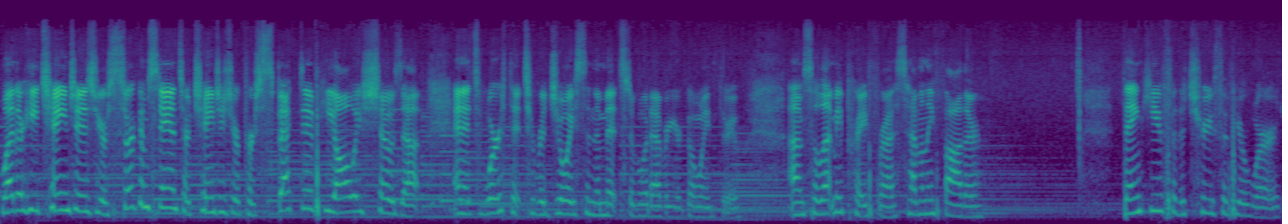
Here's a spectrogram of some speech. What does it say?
Whether He changes your circumstance or changes your perspective, He always shows up. And it's worth it to rejoice in the midst of whatever you're going through. Um, so let me pray for us. Heavenly Father, thank you for the truth of your word.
